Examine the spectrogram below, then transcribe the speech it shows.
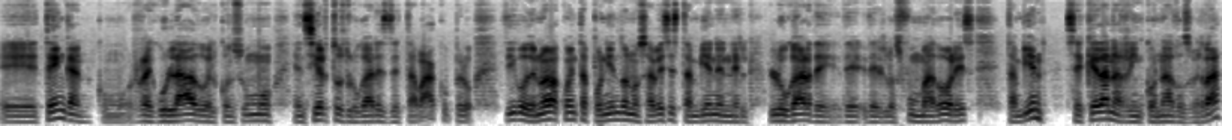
eh, tengan como regulado el consumo en ciertos lugares de tabaco, pero digo, de nueva cuenta, poniéndonos a veces también en el lugar de, de los fumadores, también se quedan arrinconados, ¿verdad?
